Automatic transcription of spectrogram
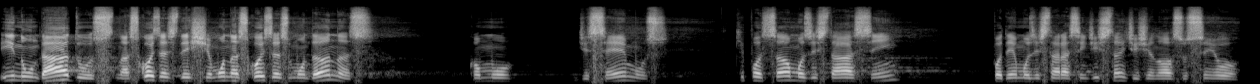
inundados nas coisas deste mundo, nas coisas mundanas, como dissemos, que possamos estar assim, podemos estar assim distantes de nosso Senhor.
